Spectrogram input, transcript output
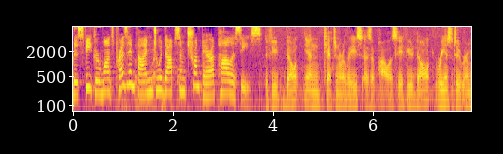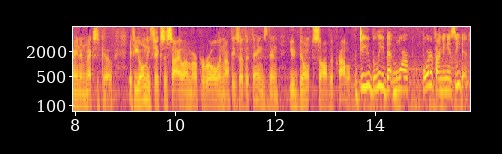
The Speaker wants President Biden to adopt some Trump era policies. If you don't end catch and release as a policy, if you don't reinstitute remain in Mexico, if you only fix asylum or parole and not these other things, then you don't solve the problem. Do you believe that more border funding is needed?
